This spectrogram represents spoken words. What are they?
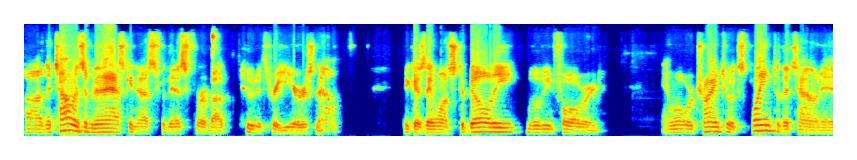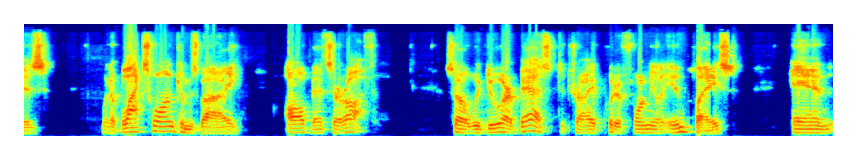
Uh, the towns have been asking us for this for about two to three years now because they want stability moving forward. And what we're trying to explain to the town is when a black swan comes by, all bets are off. So we do our best to try put a formula in place. And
